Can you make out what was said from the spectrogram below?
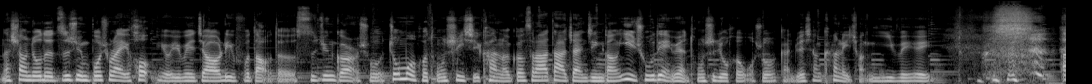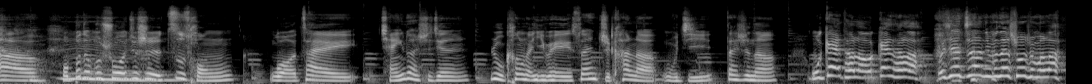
那上周的资讯播出来以后，有一位叫利福岛的斯君格尔说，周末和同事一起看了《哥斯拉大战金刚》，一出电影院，同事就和我说，感觉像看了一场 EVA。啊，我不得不说，就是自从我在前一段时间入坑了 EVA，虽然只看了五集，但是呢。我 get 了，我 get 了，我现在知道你们在说什么了。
